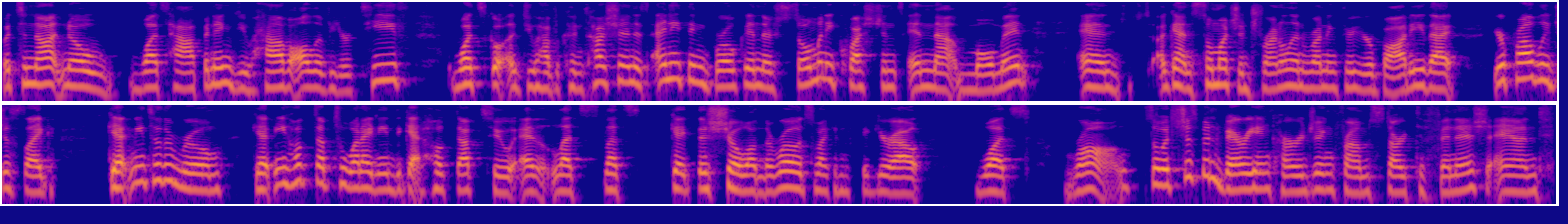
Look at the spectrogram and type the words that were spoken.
but to not know what's happening, do you have all of your teeth? What's go do you have a concussion? Is anything broken? There's so many questions in that moment and again so much adrenaline running through your body that you're probably just like get me to the room get me hooked up to what i need to get hooked up to and let's let's get this show on the road so i can figure out what's wrong so it's just been very encouraging from start to finish and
